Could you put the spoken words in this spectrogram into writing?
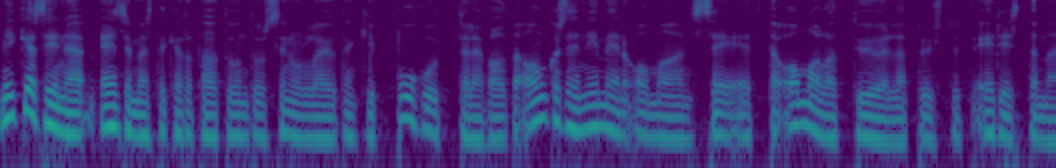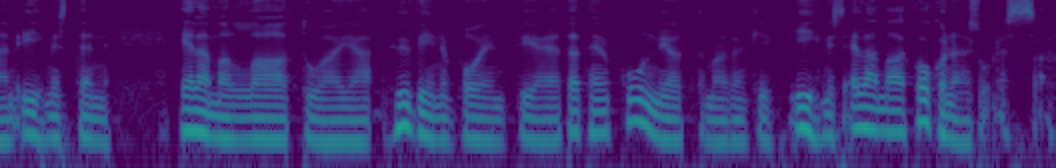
Mikä siinä ensimmäistä kertaa tuntuu sinulle jotenkin puhuttelevalta? Onko se nimenomaan se, että omalla työllä pystyt edistämään ihmisten elämänlaatua ja hyvinvointia ja täten kunnioittamaan jotenkin ihmiselämää kokonaisuudessaan?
